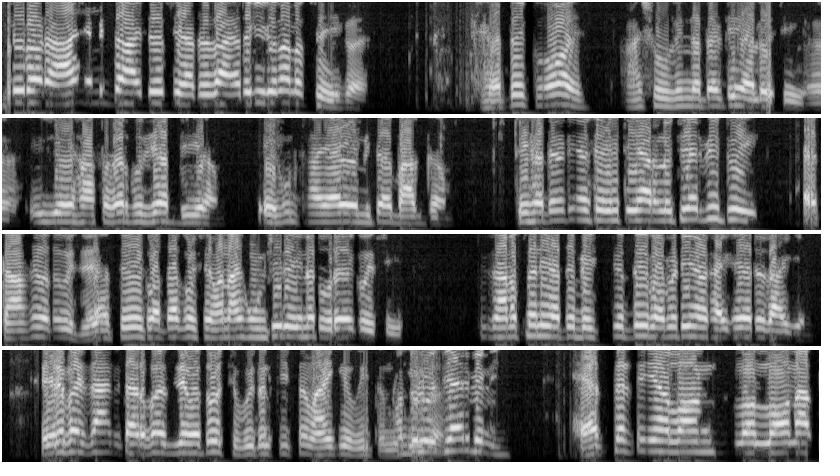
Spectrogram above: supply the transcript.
এবার আয় আমি তো আইতেছি হাতে কি কথা আছে খেতে কয় আর সৌদিন দাদাটি আলোছি এই যে হাত হাজার বুঝিয়া দিয়াম এখন খাই আয় তাই বাগাম ঠিক আছে আছে এটি আর লুচি আর তুই এটা কথা কইছে এতে কথা কইছে মানে আমি শুনছি রে না তোরে কইছি তুই জানাস না এতে ব্যক্তিগত ভাবে টি না খাই খাই এতে যাই এরে ভাই জানি তারপর যে হতো বুঝুন কি তো মাই কি বুঝুন তুই লুচি আরবি নি? হেতে টিয়া লন লন আত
